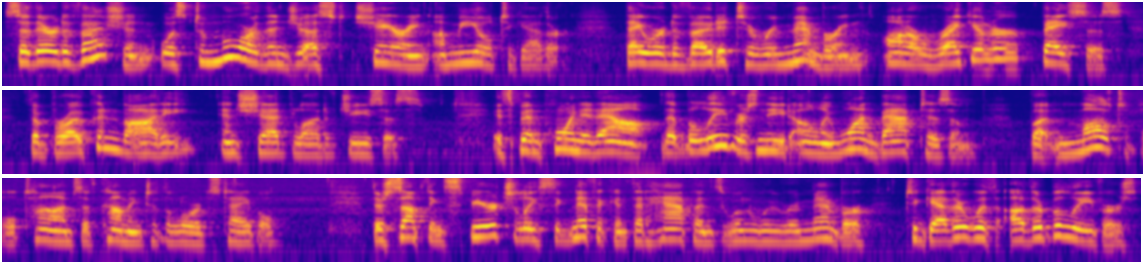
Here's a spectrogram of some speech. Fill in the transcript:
So their devotion was to more than just sharing a meal together. They were devoted to remembering on a regular basis the broken body and shed blood of Jesus. It's been pointed out that believers need only one baptism, but multiple times of coming to the Lord's table. There's something spiritually significant that happens when we remember, together with other believers,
